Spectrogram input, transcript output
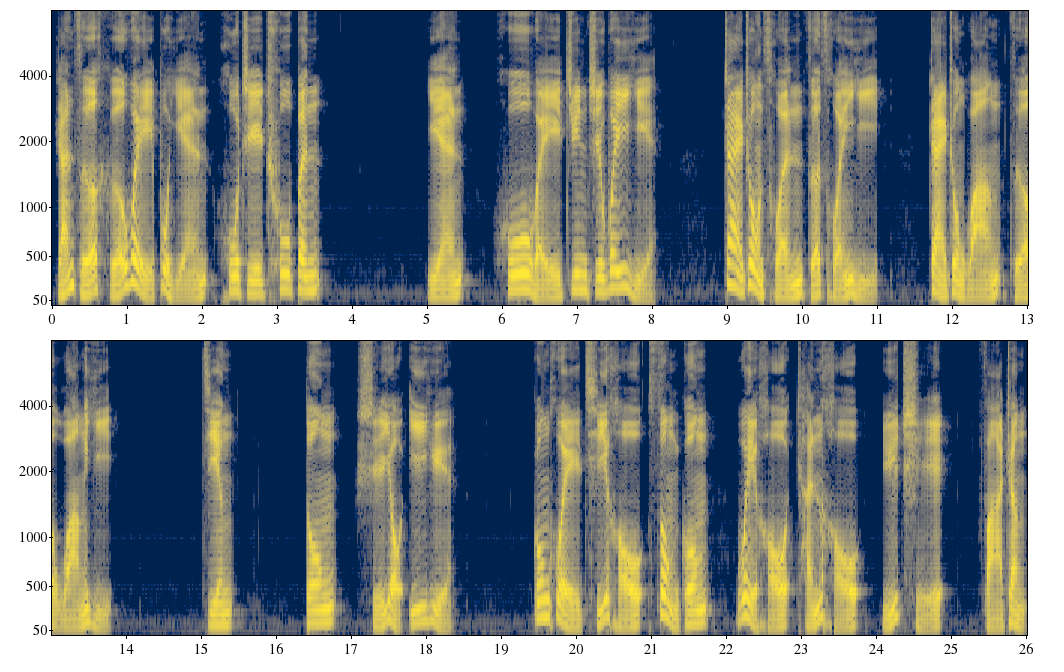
然则何谓不言？呼之出奔。言呼为君之威也。寨众存则存矣，寨众亡则亡矣。经冬十又一月，公会齐侯、宋公、魏侯、陈侯于池。法正。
